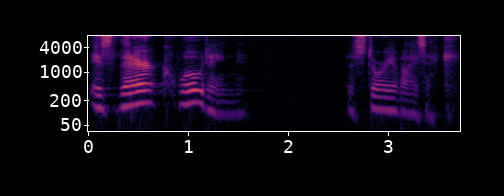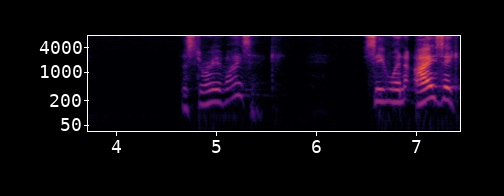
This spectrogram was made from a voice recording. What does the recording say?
is there quoting the story of Isaac. The story of Isaac. See, when Isaac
